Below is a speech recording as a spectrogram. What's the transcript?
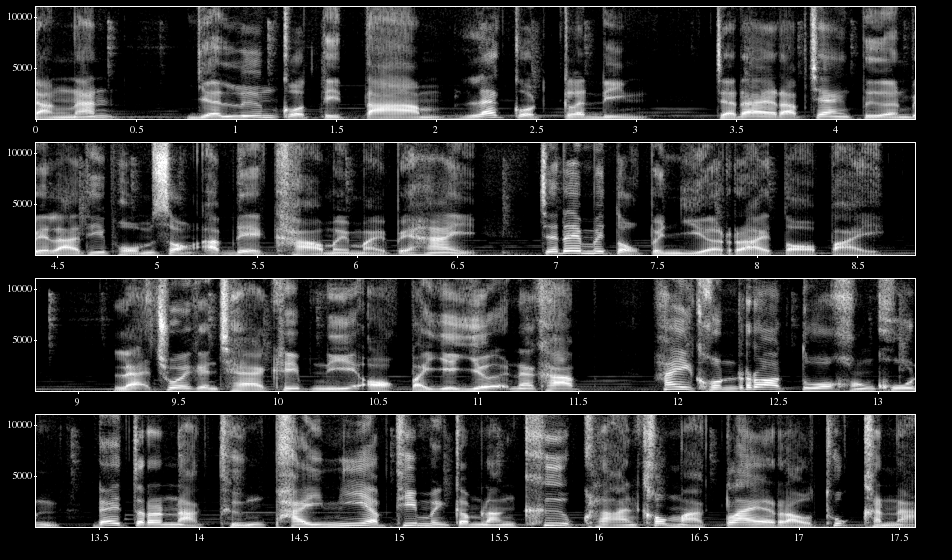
ดังนั้น อย่าลืมกดติดตามและกดกระดิ่ง จะได้รับแจ้งเตือนเวลาที่ผมส่องอัปเดตข่าวใหม่ๆ ไปให้ จะได้ไม่ตกเป็นเหยื่อรายต่อไป และช่วยกันแชร์คลิปนี้ออกไปเยอะๆนะครับ ให้คนรอดตัวของคุณได้ตระหนักถึงภัยเงียบที่มันกำลังคืบคลานเข้ามาใกล้เราทุกขณะ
